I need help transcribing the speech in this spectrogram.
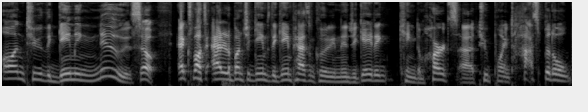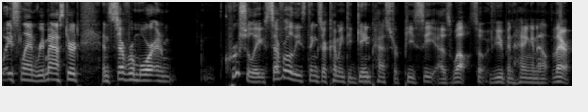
On to the gaming news. So, Xbox added a bunch of games to Game Pass, including Ninja Gaiden, Kingdom Hearts, uh, Two Point Hospital, Wasteland Remastered, and several more. And crucially, several of these things are coming to Game Pass for PC as well. So, if you've been hanging out there.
